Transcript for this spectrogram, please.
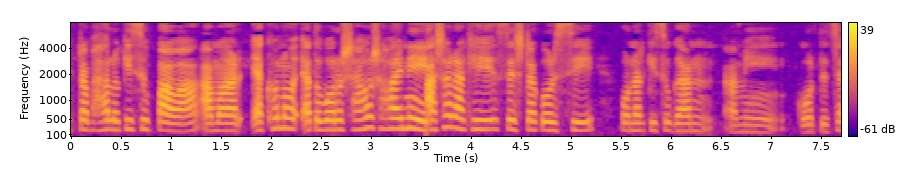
একটা ভালো কিছু পাওয়া। আমার এখনও এত বড় সাহস হয়নি। আশা রাখি চেষ্টা করছি ওনার কিছু গান আমি করতে চাই।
